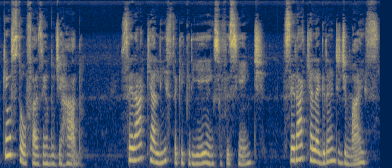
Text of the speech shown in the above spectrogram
o que eu estou fazendo de errado? Será que a lista que criei é insuficiente? Será que ela é grande demais?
